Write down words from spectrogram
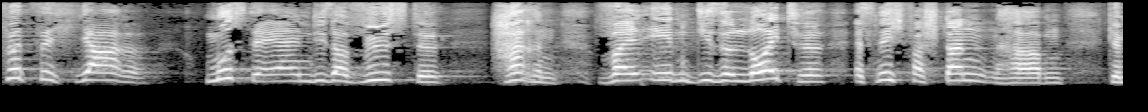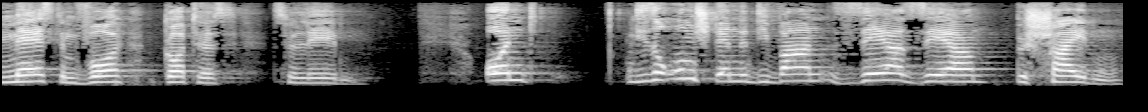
40 Jahre musste er in dieser Wüste harren, weil eben diese Leute es nicht verstanden haben, gemäß dem Wort Gottes zu leben. Und diese Umstände, die waren sehr, sehr bescheiden.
